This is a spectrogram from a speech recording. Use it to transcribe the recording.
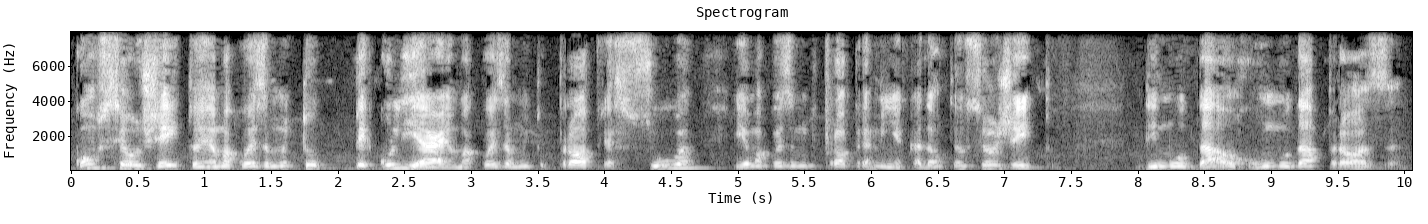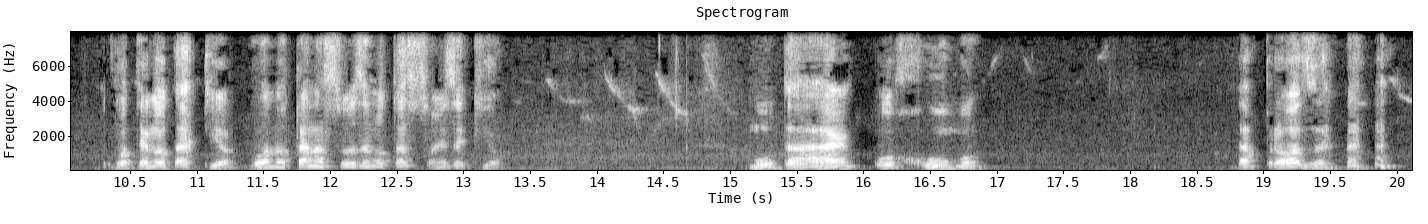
com o seu jeito, é uma coisa muito peculiar, é uma coisa muito própria sua e é uma coisa muito própria minha. Cada um tem o seu jeito de mudar o rumo da prosa. Eu vou até anotar aqui, ó. Vou anotar nas suas anotações aqui, ó. Mudar o rumo da prosa.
